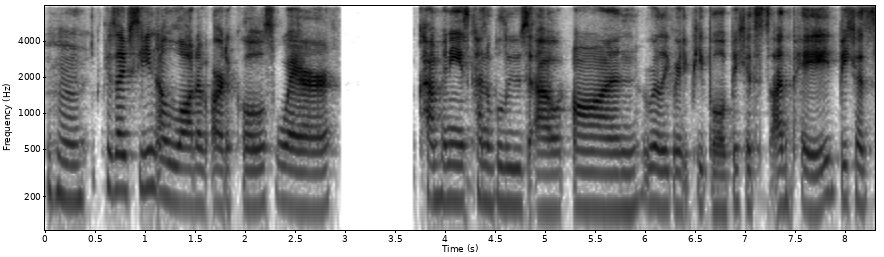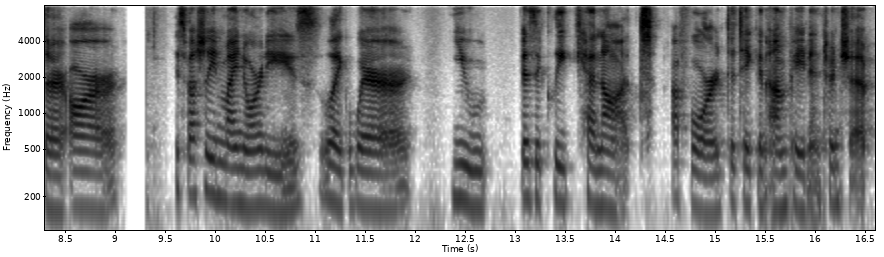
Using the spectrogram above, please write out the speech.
Because mm-hmm. i've seen a lot of articles where companies kind of lose out on really great people because it's unpaid because there are especially in minorities like where you physically cannot afford to take an unpaid internship.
